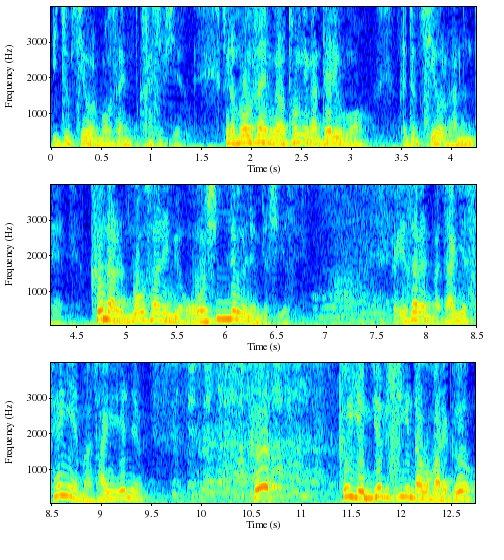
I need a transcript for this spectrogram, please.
이쪽 지역으로 목사님 가십시오 그래 목사님 그냥 통역관 데리고 그쪽 지역을 갔는데 그날 목사님이 50명을 영접시켰어요 이 사람이 막 자기 생에 막 자기 연접 그, 그 영접시킨다고 말해. 그,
